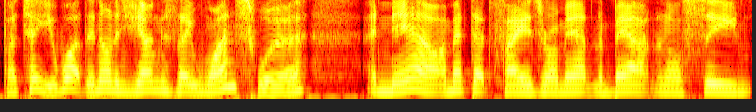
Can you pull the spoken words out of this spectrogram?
but I tell you what, they're not as young as they once were. And now I'm at that phase where I'm out and about and I'll see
